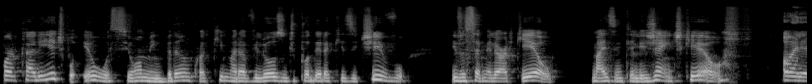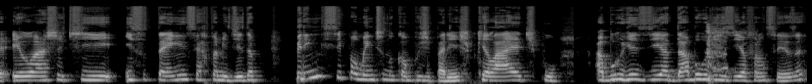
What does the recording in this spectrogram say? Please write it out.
porcaria. Tipo, eu, esse homem branco aqui, maravilhoso, de poder aquisitivo, e você é melhor que eu? Mais inteligente que eu? Olha, eu acho que isso tem, em certa medida, principalmente no campus de Paris, porque lá é, tipo, a burguesia da burguesia francesa.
